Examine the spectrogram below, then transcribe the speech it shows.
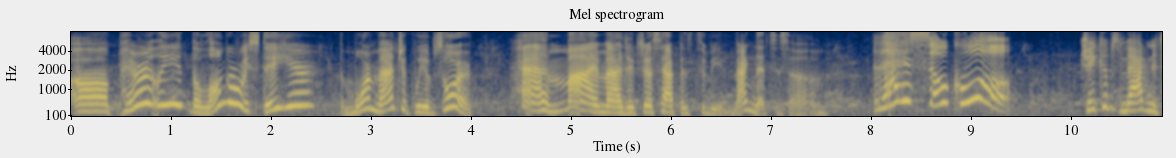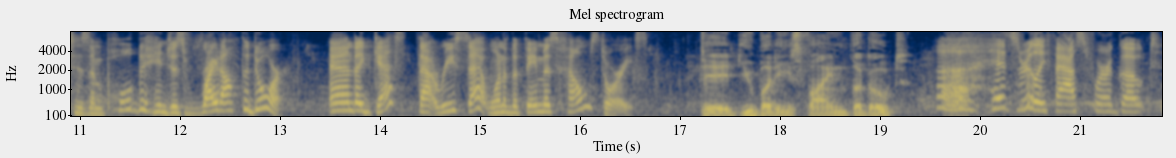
Uh, apparently, the longer we stay here, the more magic we absorb. And my magic just happens to be magnetism. That is so cool! Jacob's magnetism pulled the hinges right off the door. And I guess that reset one of the famous Chelm stories. Did you buddies find the goat? Uh, it's really fast for a goat.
